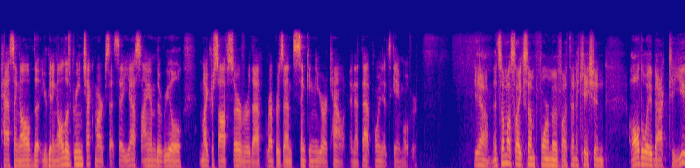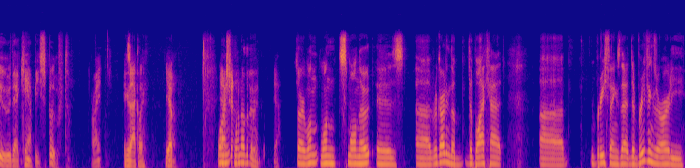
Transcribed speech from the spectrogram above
passing all of the you're getting all those green check marks that say yes i am the real microsoft server that represents syncing your account. And at that point it's game over. Yeah it's almost like some form of authentication all the way back to you that can't be spoofed right? Exactly. Yep. Yeah. one, yeah, one other yeah. Sorry one one small note is uh, regarding the the black hat uh, briefings that the briefings are already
